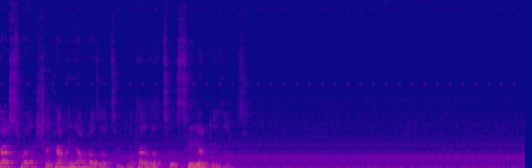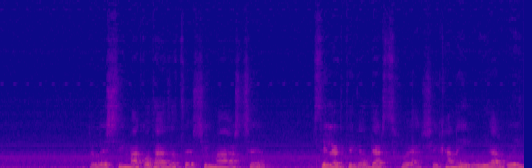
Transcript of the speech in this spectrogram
that's where সেখানেই আমরা যাচ্ছি। কোথায় যাচ্ছে? সিলেটে যাচ্ছি। তাহলে সীমা কোথায় যাচ্ছে? সীমা আসছে সিলেট থেকে দ্যাটস ওয়ার সেখানেই উই আর গোয়িং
